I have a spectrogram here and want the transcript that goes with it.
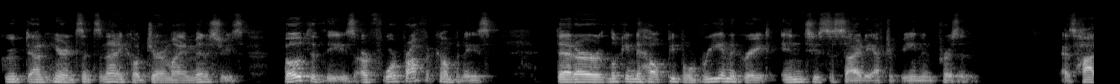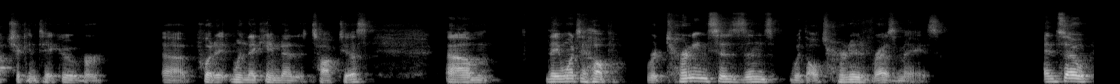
group down here in Cincinnati called Jeremiah Ministries. Both of these are for profit companies that are looking to help people reintegrate into society after being in prison. As Hot Chicken Takeover uh, put it when they came down to talk to us. Um, they want to help returning citizens with alternative resumes. And so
